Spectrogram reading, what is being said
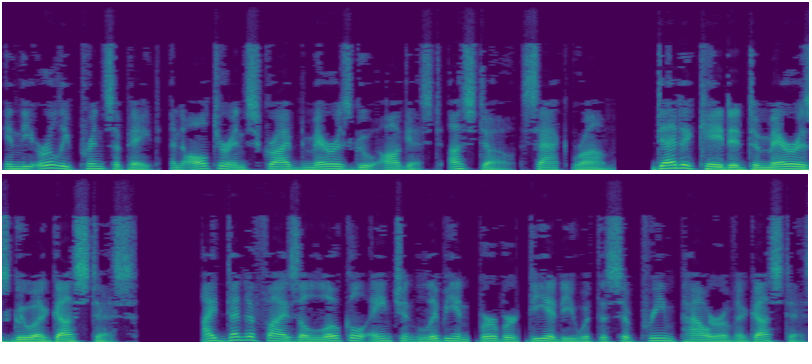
in the early Principate, an altar inscribed Marizgu Augusto sacrum, dedicated to Marizgu Augustus, identifies a local ancient Libyan Berber deity with the supreme power of Augustus.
